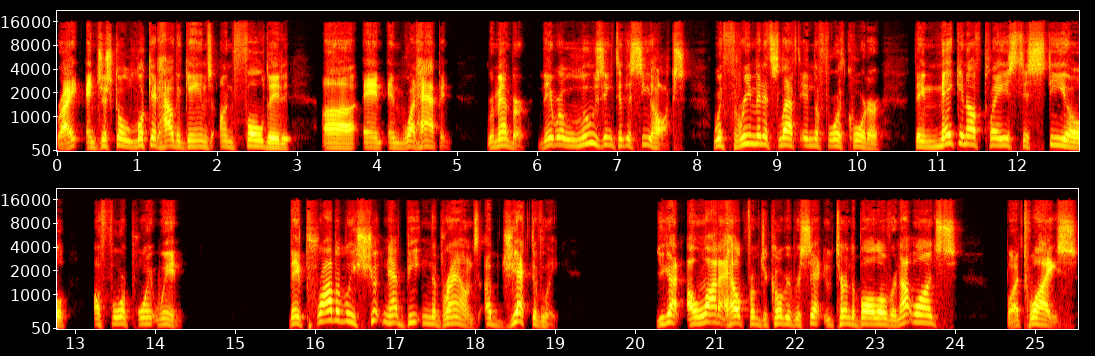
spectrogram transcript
right? And just go look at how the games unfolded uh, and, and what happened. Remember, they were losing to the Seahawks with three minutes left in the fourth quarter. They make enough plays to steal a four point win. They probably shouldn't have beaten the Browns objectively. You got a lot of help from Jacoby Brissett, who turned the ball over not once, but twice.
